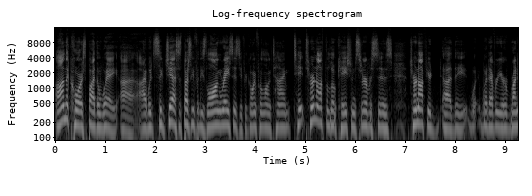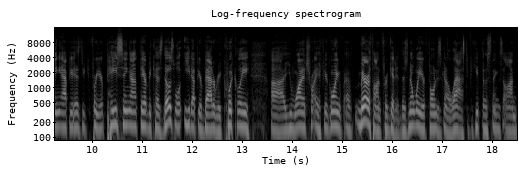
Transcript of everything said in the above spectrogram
on the course, by the way, uh, I would suggest, especially for these long races, if you're going for a long time, t- turn off the location services, turn off your uh, the wh- whatever your running app is for your pacing out there, because those will eat up your battery quickly. Uh, you want to try if you're going a marathon, forget it. There's no way your phone is going to last if you keep those things on.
